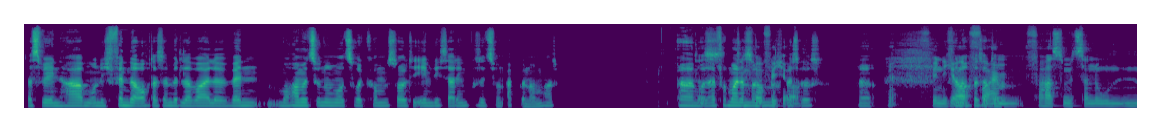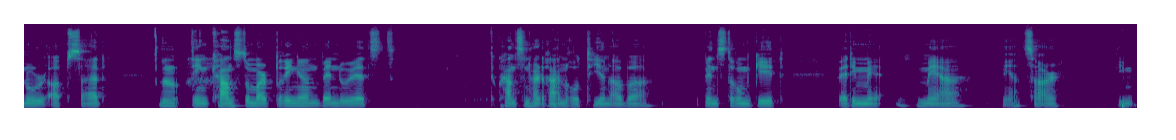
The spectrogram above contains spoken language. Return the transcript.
dass wir ihn haben und ich finde auch, dass er mittlerweile, wenn Mohammed zu Nummer zurückkommen sollte, eben die Starting-Position abgenommen hat. Ähm, das, einfach meine Meinung nach besser ist. Ja. Ja, Finde ich, ich auch, vor allem hast du mit Sanu null Upside. Ja. Den kannst du mal bringen, wenn du jetzt, du kannst ihn halt rein rotieren, aber wenn es darum geht, wer die mehr, mehr, Mehrzahl, die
